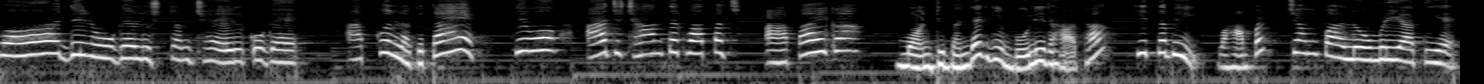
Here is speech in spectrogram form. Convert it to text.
बहुत दिन हो गए लुस्टम छेल को गए। आपको लगता है कि वो आज शाम तक वापस आ पाएगा। मोंटी बंदर ये बोल ही रहा था कि तभी वहाँ पर चंपा लोमड़ी आती है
